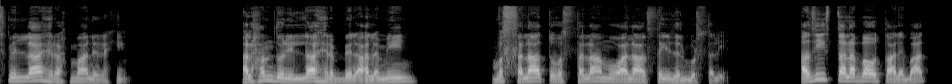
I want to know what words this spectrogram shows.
बिस्मिल्लाहिर्रहमानिर्रहीम। अल्हम्दुलिल्लाहि रब्बिल आलमीन वस्सलातु वस्सलामु अला सय्यिदिल मुरसलीन। अज़ीज़ तलबा और तालिबात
